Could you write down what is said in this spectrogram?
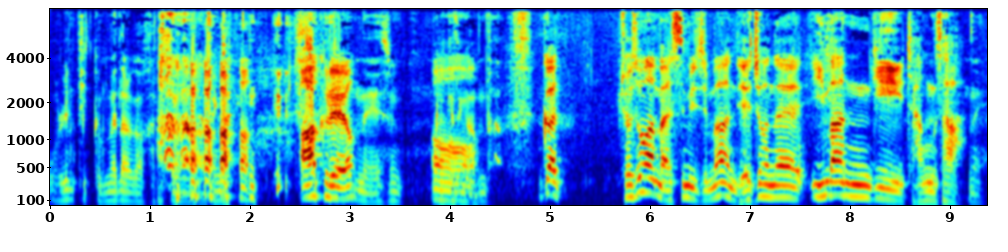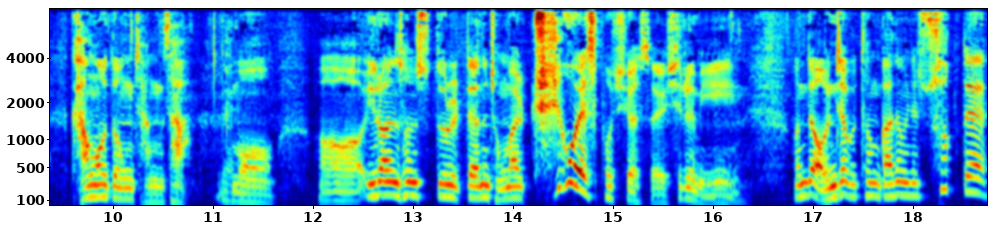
올림픽 금메달과 같은 생각이. 아 그래요? 네, 좀 그렇게 어, 생각합니다. 그러니까 죄송한 말씀이지만 예전에 이만기 장사, 네. 강호동 장사, 네. 뭐 어, 이런 선수들 때는 정말 최고의 스포츠였어요, 씨름이. 그런데 언제부턴가는 그냥 추석 때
